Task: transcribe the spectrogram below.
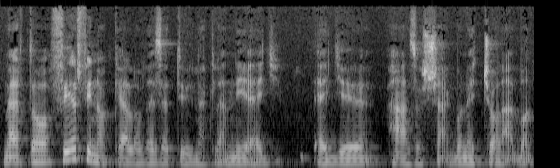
Mert a férfinak kell a vezetőnek lennie egy, egy házasságban, egy családban.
